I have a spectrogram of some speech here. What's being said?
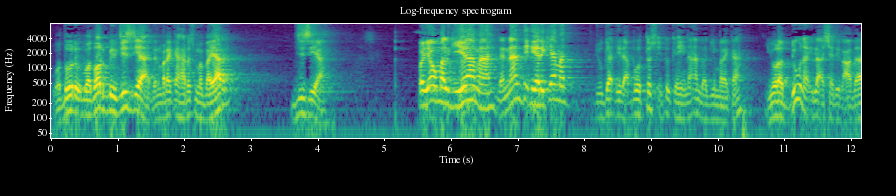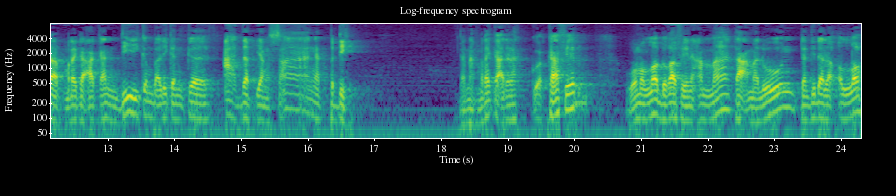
Wa dharbil jizyah dan mereka harus membayar jizyah. Wa yaumal qiyamah dan nanti di hari kiamat juga tidak putus itu kehinaan bagi mereka. Yuraduna ila asyadil adab. Mereka akan dikembalikan ke adab yang sangat pedih. Karena mereka adalah kafir Wa mallahu amma ta'malun dan tidaklah Allah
